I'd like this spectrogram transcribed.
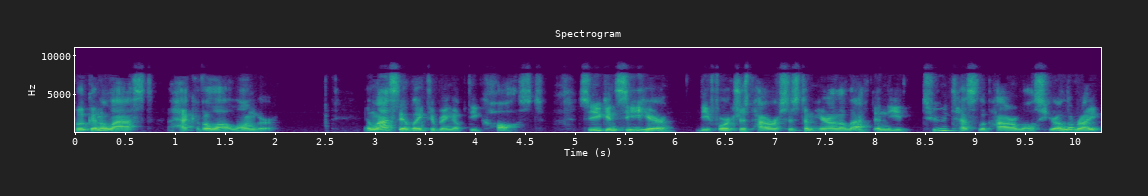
but going to last a heck of a lot longer. And lastly, I'd like to bring up the cost. So you can see here, the Fortress Power System here on the left and the two Tesla Powerwalls here on the right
